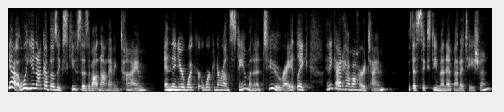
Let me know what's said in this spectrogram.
Yeah. Well, you knock out those excuses about not having time. And then you're work- working around stamina too, right? Like, I think I'd have a hard time with a 60 minute meditation.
